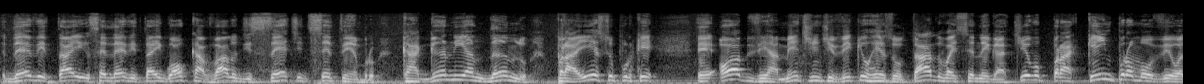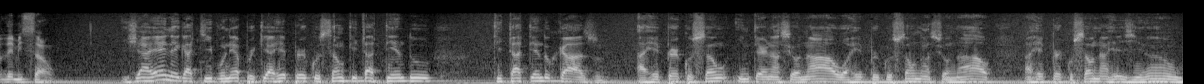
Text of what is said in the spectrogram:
deve estar, tá, você deve estar tá igual cavalo de 7 de setembro, cagando e andando para isso, porque é, obviamente a gente vê que o resultado vai ser negativo para quem promoveu a demissão. Já é negativo, né? Porque a repercussão que está tendo, que está tendo caso, a repercussão internacional, a repercussão nacional, a repercussão na região,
